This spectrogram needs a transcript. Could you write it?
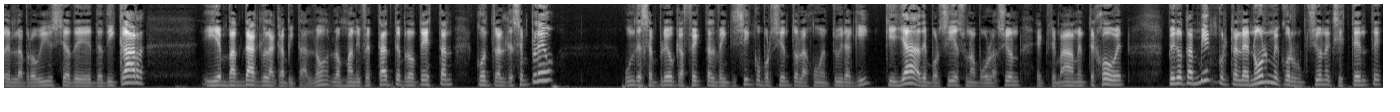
en la provincia de, de Dikar y en Bagdad, la capital. ¿no? Los manifestantes protestan contra el desempleo, un desempleo que afecta al 25% de la juventud iraquí, que ya de por sí es una población extremadamente joven, pero también contra la enorme corrupción existente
